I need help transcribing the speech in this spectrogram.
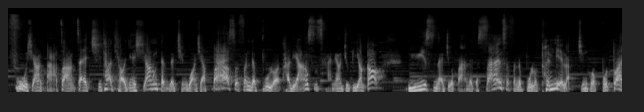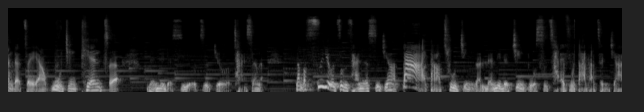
互相打仗，在其他条件相等的情况下，八十分的部落它粮食产量就比较高，于是呢就把那个三十分的部落吞灭了。经过不断的这样物竞天择，人类的私有制就产生了。那么私有制的产生，实际上大大促进了人类的进步，使财富大大增加，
